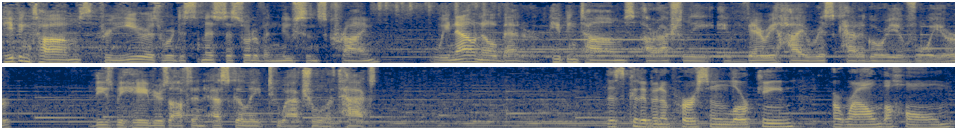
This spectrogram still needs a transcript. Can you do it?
Peeping Toms for years were dismissed as sort of a nuisance crime. We now know better. Peeping Toms are actually a very high risk category of voyeur. These behaviors often escalate to actual attacks. This could have been a person lurking around the home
